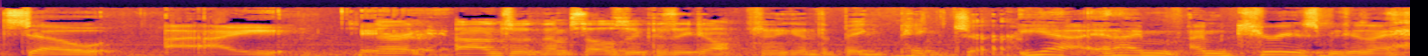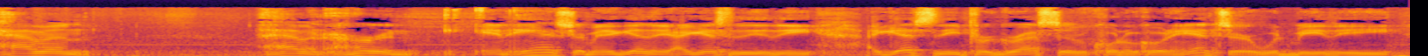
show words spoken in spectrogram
So I they're at odds with themselves because they don't think of the big picture. Yeah, and I'm I'm curious because I haven't I haven't heard an, an answer. I mean, again, I guess the, the I guess the progressive quote unquote answer would be the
